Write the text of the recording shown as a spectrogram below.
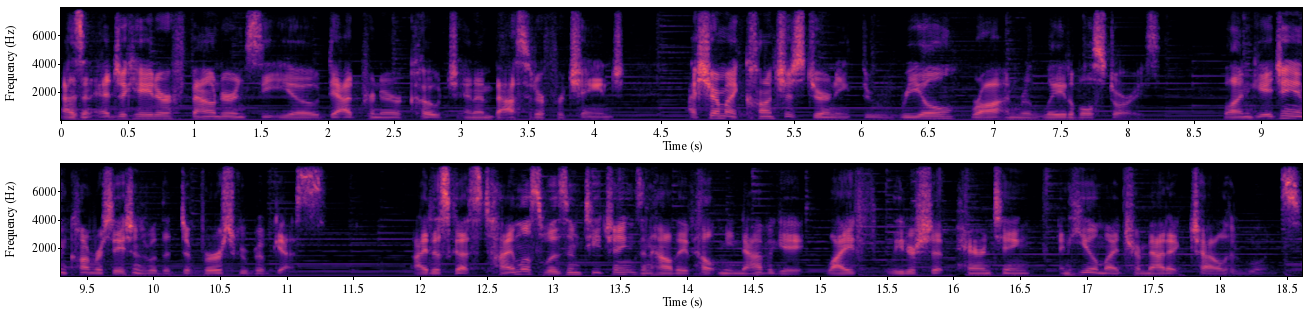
As an educator, founder and CEO, dadpreneur, coach, and ambassador for change, I share my conscious journey through real, raw, and relatable stories while engaging in conversations with a diverse group of guests. I discuss timeless wisdom teachings and how they've helped me navigate life, leadership, parenting, and heal my traumatic childhood wounds.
